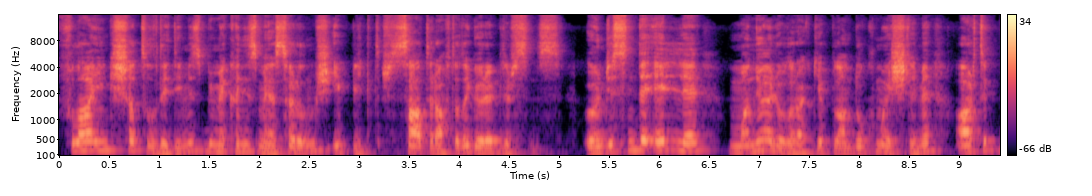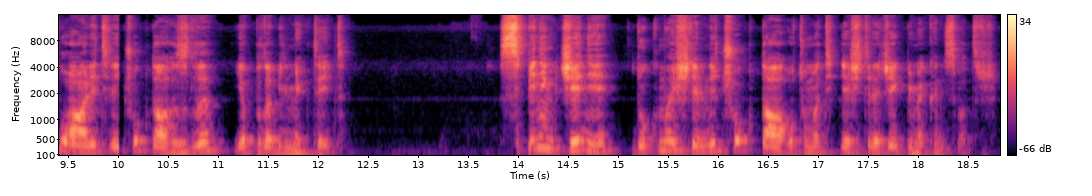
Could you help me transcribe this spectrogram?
Flying Shuttle dediğimiz bir mekanizmaya sarılmış ipliktir. Sağ tarafta da görebilirsiniz. Öncesinde elle manuel olarak yapılan dokuma işlemi artık bu alet ile çok daha hızlı yapılabilmekteydi. Spinning Jenny dokuma işlemini çok daha otomatikleştirecek bir mekanizmadır.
